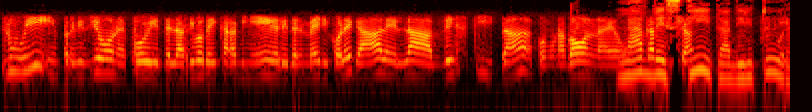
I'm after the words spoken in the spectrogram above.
lui in previsione poi dell'arrivo dei carabinieri, del medico legale, l'ha vestita con una gonna e una L'ha camicia, vestita addirittura?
